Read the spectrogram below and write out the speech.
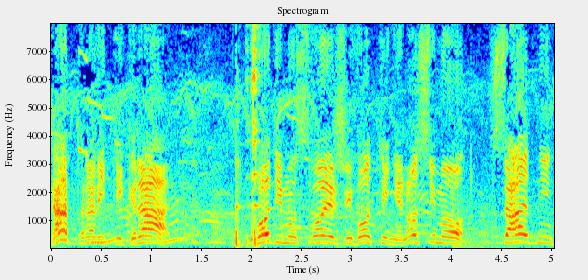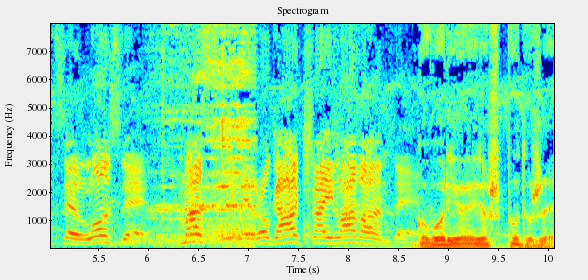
napraviti grad. Vodimo svoje životinje, nosimo sadnice, loze, masline, rogača i lavande. Govorio je još poduže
